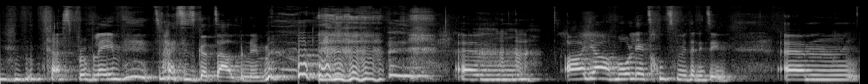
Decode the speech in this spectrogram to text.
Kein Problem. Jetzt weiss ich es gerade selber nicht mehr. ähm, ah ja, mal, jetzt kommt es mir wieder in den Sinn. Ähm,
